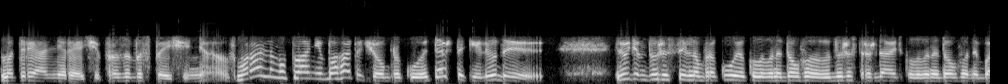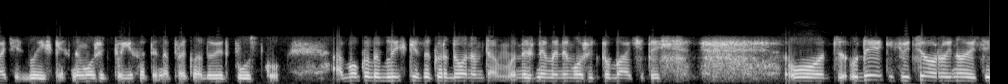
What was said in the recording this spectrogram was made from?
матеріальні речі, про забезпечення. В моральному плані багато чого бракує. Теж таки люди. Людям дуже сильно бракує, коли вони довго дуже страждають, коли вони довго не бачать близьких, не можуть поїхати, наприклад, у відпустку. Або коли близькі за кордоном, там вони з ними не можуть побачитись. От у деяких від цього руйнуються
